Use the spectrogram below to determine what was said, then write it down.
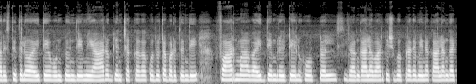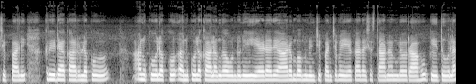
పరిస్థితిలో అయితే ఉంటుంది. మీ ఆరోగ్యం చక్కగా కుదుటపడుతుంది. ఫార్మా వైద్యం రీటైల్ హోటల్స్ రంగాల వారికి శుభప్రదమైన కాలంగా చెప్పాలి. క్రీడాకారులకు అనుకూలకు అనుకూల కాలంగా ఉండును. ఈ ఏడాది ఆరంభం నుంచి పంచమ ఏకాదశ స్థానంలో రాహు కేతువుల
